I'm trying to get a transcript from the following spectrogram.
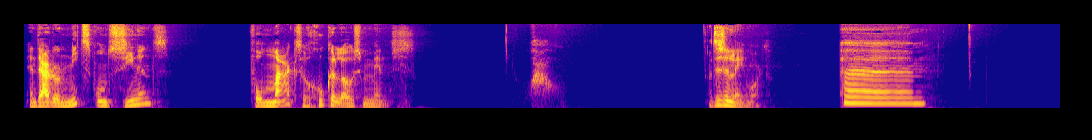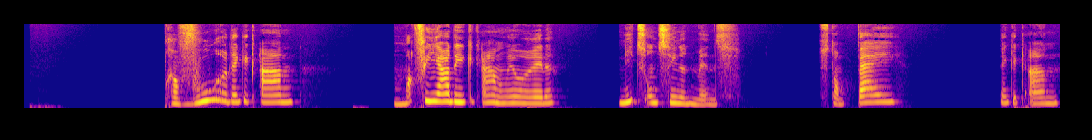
en daardoor niets ontzienend, volmaakt roekeloos mens. Wauw. Het is een leenwoord. Ehm bravoure denk ik aan. Maffia denk ik aan, om heel veel reden. Niets ontzienend mens. Stampij denk ik aan.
